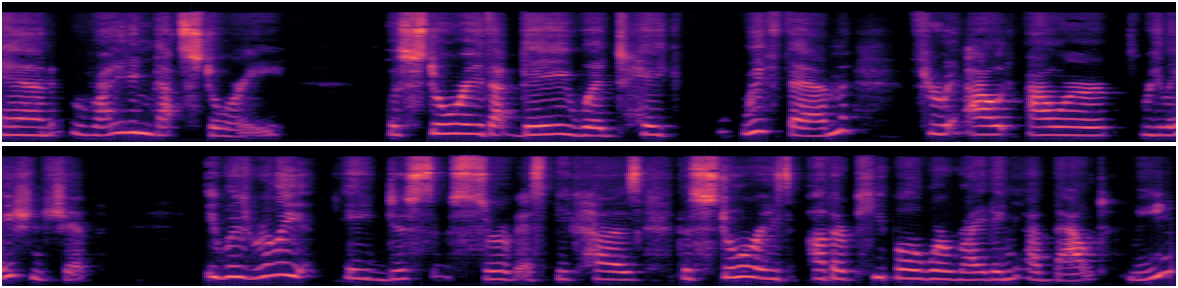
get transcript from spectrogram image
and writing that story, the story that they would take with them throughout our relationship, it was really a disservice because the stories other people were writing about me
